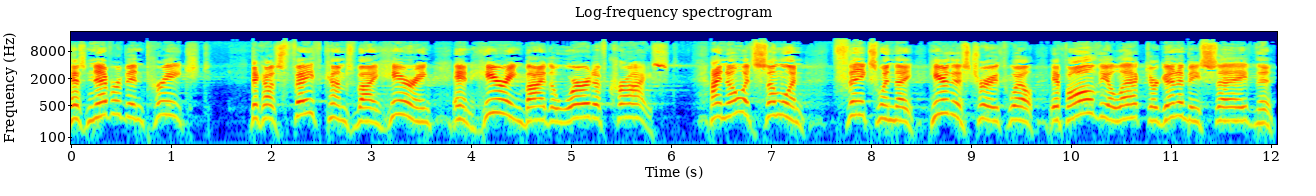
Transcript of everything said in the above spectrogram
has never been preached. Because faith comes by hearing, and hearing by the word of Christ. I know what someone thinks when they hear this truth well, if all the elect are going to be saved, then,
